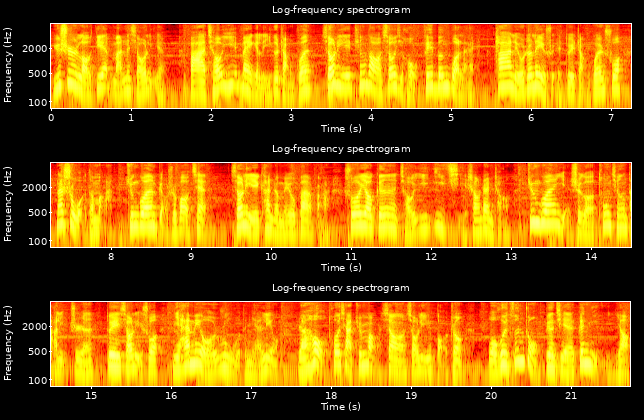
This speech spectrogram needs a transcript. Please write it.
于是老爹瞒着小李，把乔伊卖给了一个长官。小李听到消息后飞奔过来，他流着泪水对长官说：“那是我的马。”军官表示抱歉。小李看着没有办法，说要跟乔伊一起上战场。军官也是个通情达理之人，对小李说：“你还没有入伍的年龄。”然后脱下军帽，向小李保证：“我会尊重，并且跟你一样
